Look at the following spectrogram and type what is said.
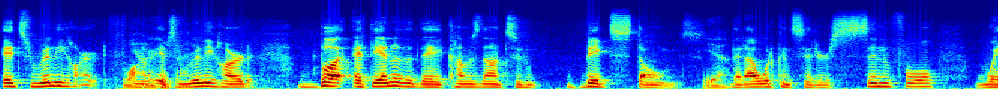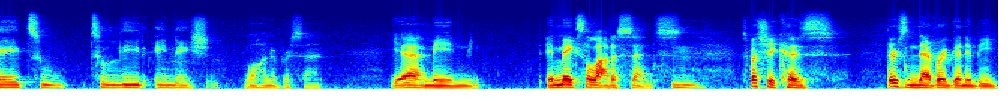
it's really hard. You know, it's really hard. But at the end of the day, it comes down to big stones yeah. that I would consider sinful way to to lead a nation. One hundred percent. Yeah, I mean, it makes a lot of sense, mm-hmm. especially because there's never going to be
